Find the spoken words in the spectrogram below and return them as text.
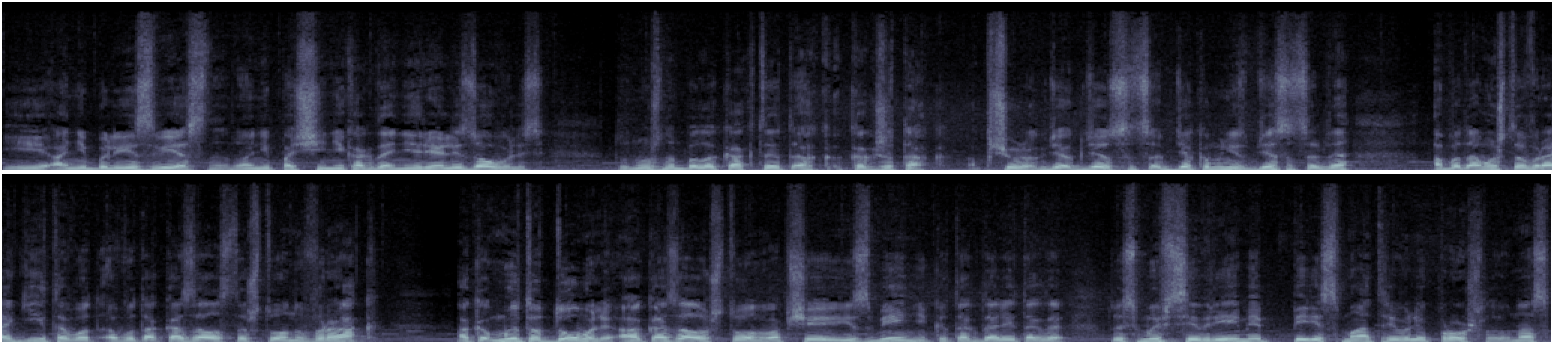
и они были известны, но они почти никогда не реализовывались, то нужно было как-то это... А как же так? А почему? Где, где, соци... где коммунизм? Где социализм? Да? А потому что враги-то, вот, вот оказалось-то, что он враг, а мы-то думали, а оказалось, что он вообще изменник и так далее, и так далее. То есть мы все время пересматривали прошлое. У нас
